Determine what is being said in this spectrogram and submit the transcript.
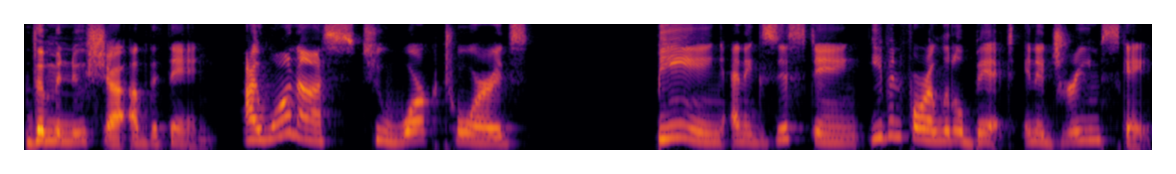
the minutia of the thing. I want us to work towards being and existing, even for a little bit, in a dreamscape.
